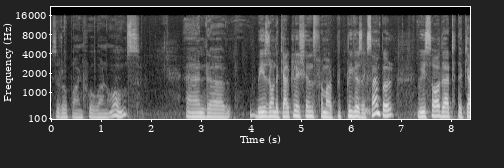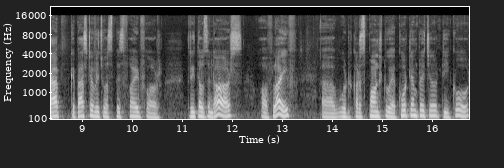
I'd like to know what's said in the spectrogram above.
0.41 ohms. And uh, based on the calculations from our pre previous example we saw that the cap capacitor which was specified for 3000 hours of life uh, would correspond to a core temperature T core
